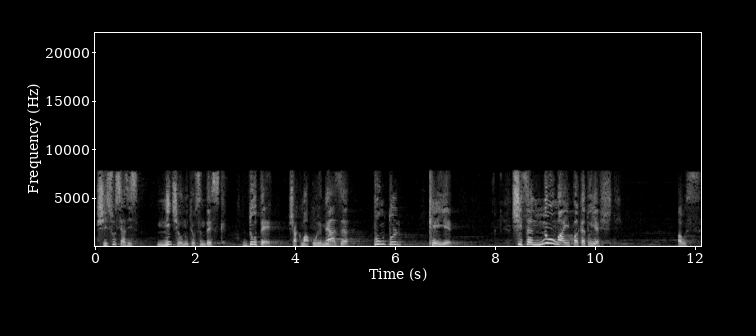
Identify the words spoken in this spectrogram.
Și Isus i-a zis, nici eu nu te osândesc. Du-te! Și acum urmează punctul cheie. Și să nu mai păcătuiești. Auzi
